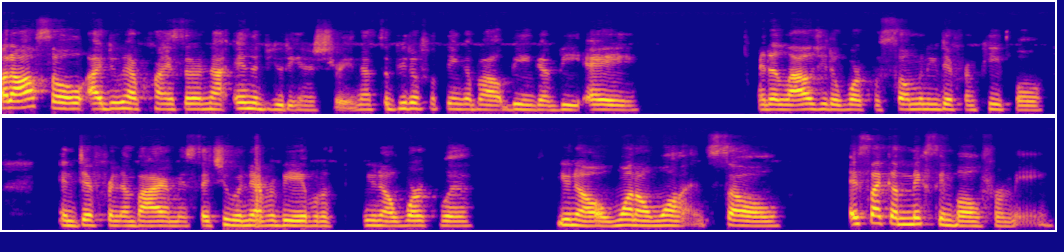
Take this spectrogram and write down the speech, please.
but also I do have clients that are not in the beauty industry. And that's the beautiful thing about being a VA. It allows you to work with so many different people in different environments that you would never be able to, you know, work with, you know, one on one. So it's like a mixing bowl for me.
